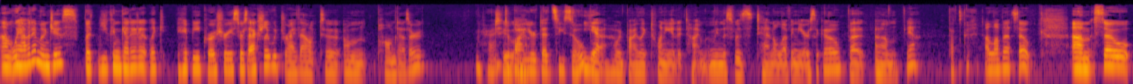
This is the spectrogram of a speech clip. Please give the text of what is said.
Um, we have it at Moon Juice, but you can get it at like hippie grocery stores. I actually would drive out to um, Palm Desert Okay. to, to buy uh, your Dead Sea soap? yeah, I would buy like 20 at a time. I mean, this was 10, 11 years ago, but um, yeah, That's good. I love that soap. Um, so,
